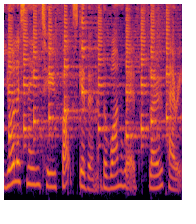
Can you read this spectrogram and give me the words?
You're listening to Fucks Given, the one with Flo Perry.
